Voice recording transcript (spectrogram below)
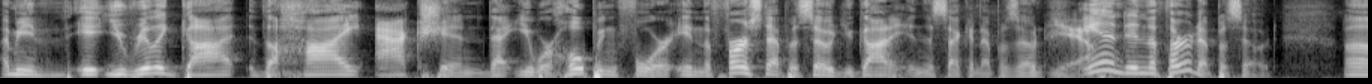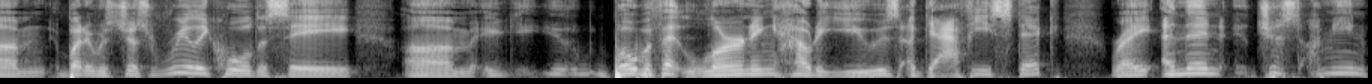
I mean, it, you really got the high action that you were hoping for in the first episode. You got it in the second episode, Yeah. and in the third episode. Um, but it was just really cool to see um, Boba Fett learning how to use a gaffi stick, right? And then just, I mean,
